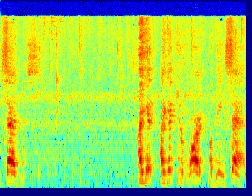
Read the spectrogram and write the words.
sadness. I get, I get to the part of being sad.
